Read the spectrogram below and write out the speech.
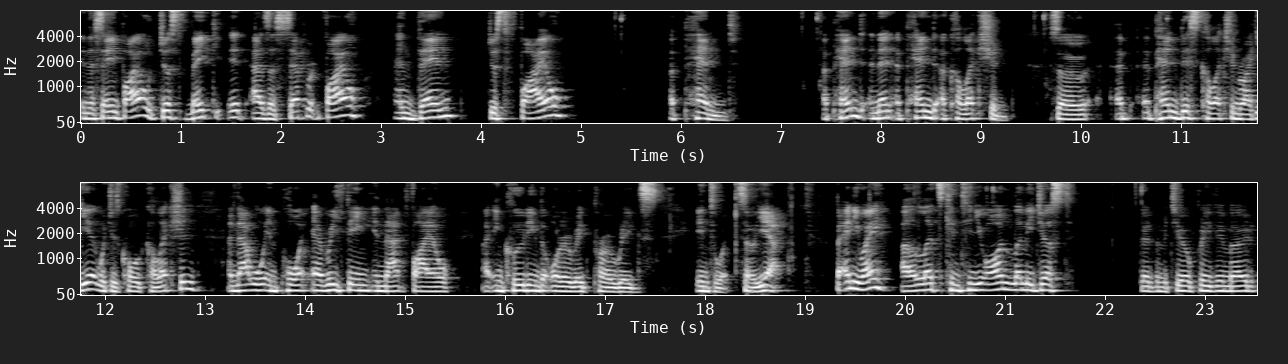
in the same file, just make it as a separate file and then just file, append, append, and then append a collection. So append this collection right here, which is called collection, and that will import everything in that file, uh, including the AutoRig Pro rigs into it. So yeah, but anyway, uh, let's continue on. Let me just go to the material preview mode.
